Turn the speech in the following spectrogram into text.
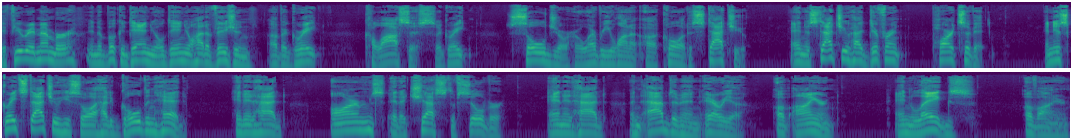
If you remember in the book of Daniel, Daniel had a vision of a great colossus, a great soldier, however you want to uh, call it, a statue. And the statue had different parts of it. And this great statue he saw had a golden head, and it had arms and a chest of silver, and it had an abdomen area of iron, and legs of iron,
